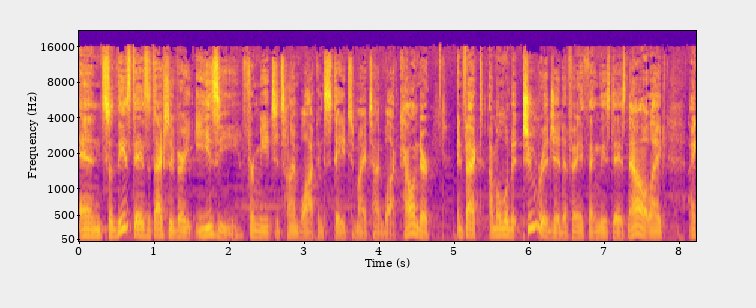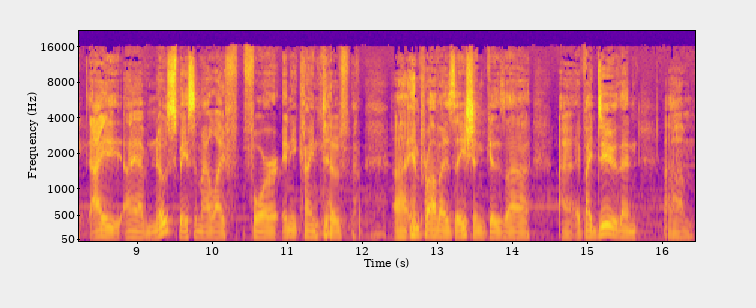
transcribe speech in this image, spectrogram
And so these days, it's actually very easy for me to time block and stay to my time block calendar. In fact, I'm a little bit too rigid, if anything, these days now. Like, I, I, I have no space in my life for any kind of uh, improvisation because uh, if I do, then um,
